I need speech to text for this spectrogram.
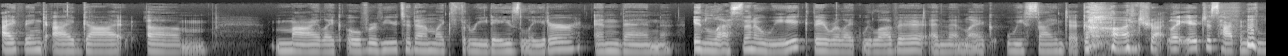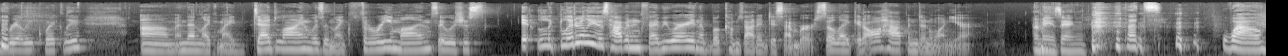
I think I got um, my like overview to them like three days later. And then in less than a week, they were like, we love it. And then like we signed a contract. Like it just happened really quickly. Um, and then like my deadline was in like three months. It was just it like literally just happened in February and the book comes out in December. So like it all happened in one year. Amazing. That's wow.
